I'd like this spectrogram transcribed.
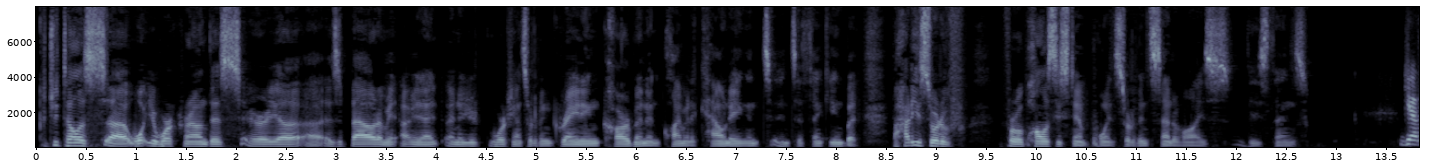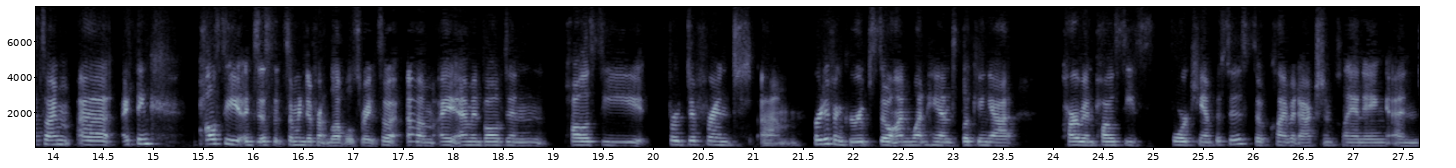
could you tell us uh, what your work around this area uh, is about? I mean, I mean, I, I, know you're working on sort of ingraining carbon and climate accounting into, into thinking, but, but how do you sort of, from a policy standpoint, sort of incentivize these things? Yeah, so I'm. Uh, I think policy exists at so many different levels, right? So um, I am involved in policy for different um, for different groups. So on one hand, looking at carbon policies for campuses, so climate action planning and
